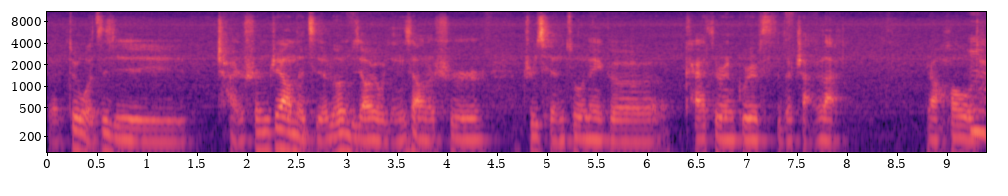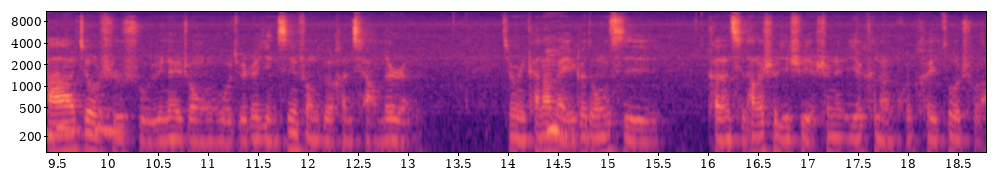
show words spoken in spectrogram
对，对我自己产生这样的结论比较有影响的是，之前做那个 Catherine Griffiths 的展览，然后他就是属于那种我觉着隐性风格很强的人，就是你看他每一个东西，可能其他的设计师也是那也可能会可以做出来，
